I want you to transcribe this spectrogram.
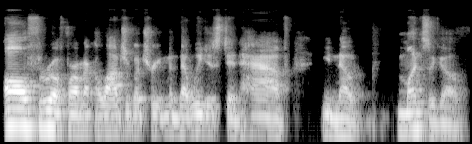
all through a pharmacological treatment that we just didn't have, you know, months ago.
